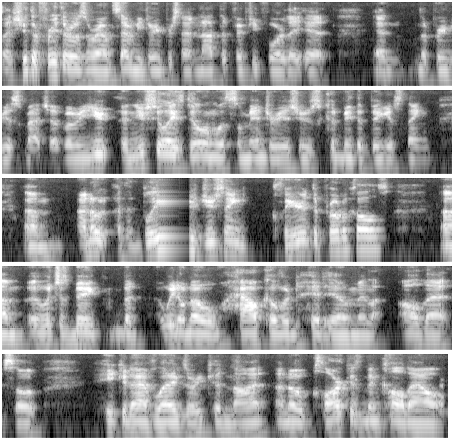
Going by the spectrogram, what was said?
they shoot their free throws around seventy three percent, not the fifty four they hit in the previous matchup. I mean, you and UCLA is dealing with some injury issues. Could be the biggest thing. Um, I know. I believe Juzang cleared the protocols, um, which is big, but we don't know how COVID hit him and all that. So he could have legs or he could not. I know Clark has been called out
